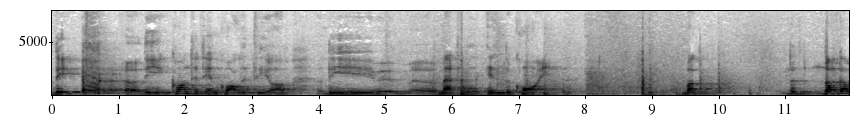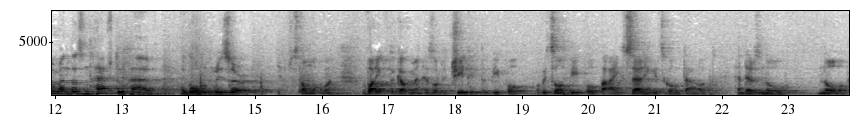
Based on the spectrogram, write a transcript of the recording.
the, uh, the quantity and quality of the uh, metal in the coin. But the, the government doesn't have to have a gold reserve. Yeah, just one more point. What if the government has already cheated the people, of its own people, by selling its gold out, and there's no no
